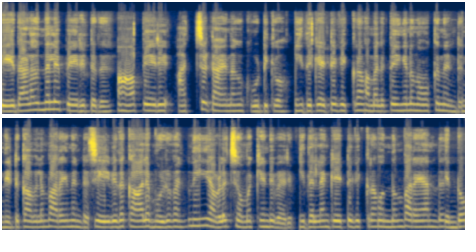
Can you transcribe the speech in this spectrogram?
വേതാളം എന്നല്ലേ പേരിട്ടത്? ആ പേര് അച്ചട്ടായെന്നങ്ങ് കൂട്ടിക്കോ. ഇത് കേട്ട് വിക്രം കമലത്തെ ഇങ്ങനെ നോക്കുന്നുണ്ട്. എന്നിട്ട് കമലം പറയുന്നുണ്ട് ജീവിതകാലം മുഴുവൻ നീ അവളെ ചുമക്കേണ്ടി വരും. ഇതെല്ലാം കേട്ട് വിക്രം ഒന്നും പറയാണ്ട് എന്തോ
